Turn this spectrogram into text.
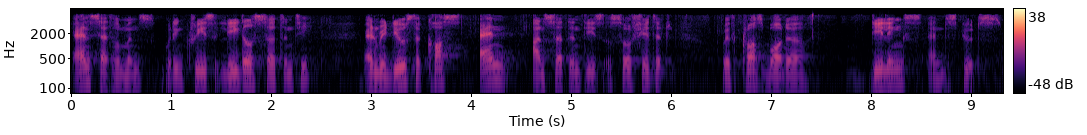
and settlements would increase legal certainty and reduce the costs and uncertainties associated with cross-border dealings and disputes.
